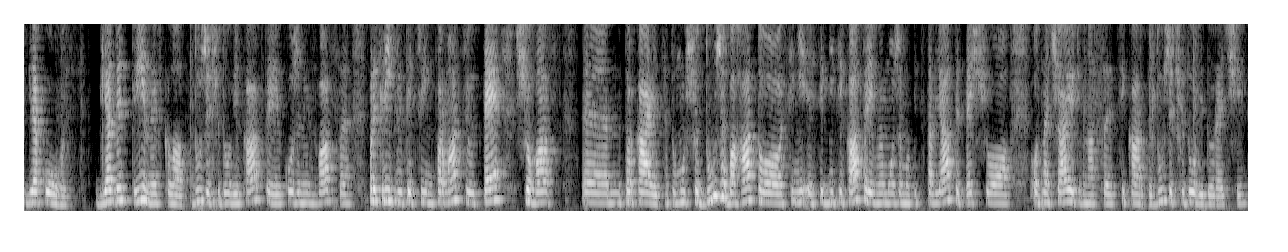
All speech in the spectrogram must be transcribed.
для когось. Для дитини вклад. Дуже чудові карти. Кожен із вас е, прикріплюйте цю інформацію, те, що вас е, торкається, тому що дуже багато сіні- сигніфікаторів ми можемо підставляти, те, що означають в нас е, ці карти. Дуже чудові, до речі.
